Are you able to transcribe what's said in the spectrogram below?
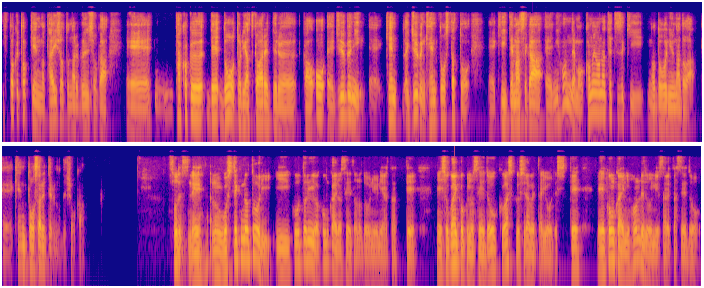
秘匿特権の対象となる文書が、えー、他国でどう取り扱われているかを、えー、十分に、えー、十分検討したと、えー、聞いてますが、えー、日本でもこのような手続きの導入などは、えー、検討されているのでしょうか？そうですね。あの、ご指摘の通り、コートリーは今回の制度の導入にあたって、諸外国の制度を詳しく調べたようでして、今回日本で導入された制度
